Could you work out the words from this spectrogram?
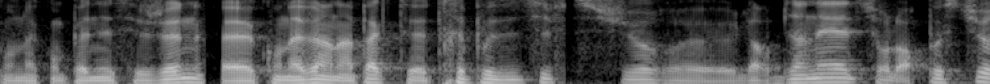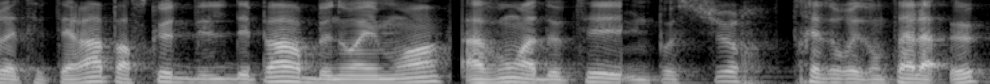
qu'on accompagnait ces jeunes euh, qu'on avait un impact très positif sur leur bien-être, sur leur posture, etc. Parce que dès le départ, Benoît et moi avons adopté une posture très horizontale à eux,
